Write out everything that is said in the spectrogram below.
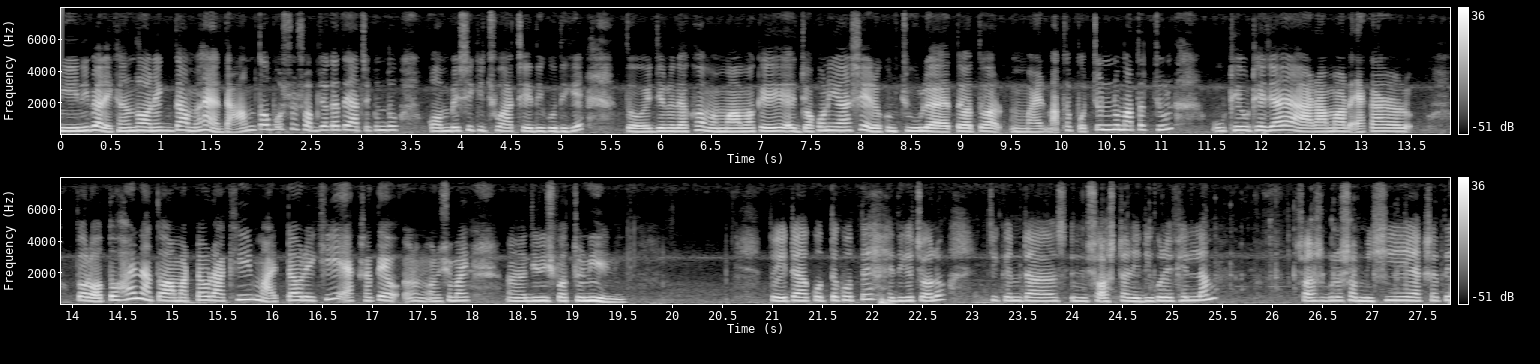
নিয়ে নিবি আর এখানে তো অনেক দাম। হ্যাঁ দাম তো অবশ্য সব জায়গাতে আছে কিন্তু কম বেশি কিছু আছে এদিক ওদিকে। তো এই জন্য দেখো আমার মা আমাকে যখনই আসে এরকম চুল এত এত আর মায়ের মাথা, প্রচণ্ড মাথার চুল উঠে উঠে যায় আর আমার একার তো আর অত হয় না। তো আমারটাও রাখি, মায়েরটাও রেখি, একসাথে অনেক সময় জিনিসপত্র নিয়ে নিই। তো এটা করতে করতে এদিকে চলো, চিকেনটা সসটা রেডি করে ফেললাম। সসগুলো সব মিশিয়ে একসাথে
